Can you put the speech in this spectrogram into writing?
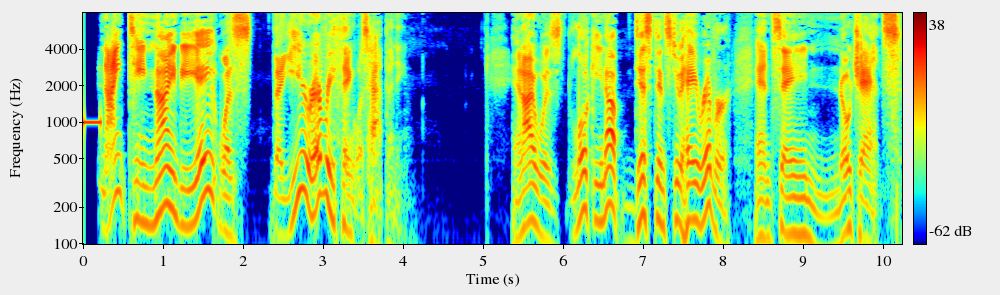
1998 was the year everything was happening. And I was looking up distance to Hay River and saying, no chance.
